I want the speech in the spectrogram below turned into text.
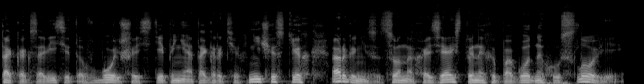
так как зависит в большей степени от агротехнических, организационно-хозяйственных и погодных условий.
